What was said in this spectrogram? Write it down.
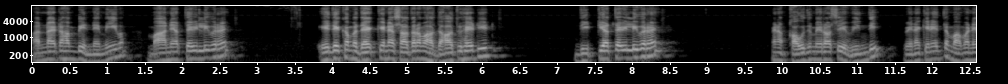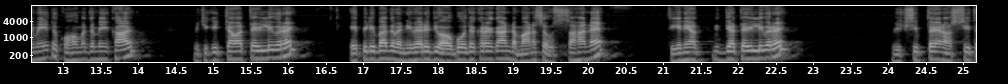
අන් අයට හම්බෙන්නේ මේවා. මානයත් ඇවිල්ලා ඉවරයි. ඒ දෙකම දැක්කේ නැ සතර මහා ධාතු හැටියට. දිට්ඨියත් ඇවිල්ලා ඉවරයි. එහෙනම් කවුද මේ රසයේ වින්දි? වෙන කෙනෙක්ද මම නෙමෙයිද කොහොමද මේ කාවේ? විචිකිච්ඡාවත් ඇවිල්ලා ඉවරයි. ඒ පිළිබඳව නිවැරදිව අවබෝධ කරගන්න මනස උත්සාහ නැහැ. තීනියත් විද්‍යාවත් ඇවිල්ලා ඉවරයි. වික්ෂිප්ත වෙන අස්සිත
